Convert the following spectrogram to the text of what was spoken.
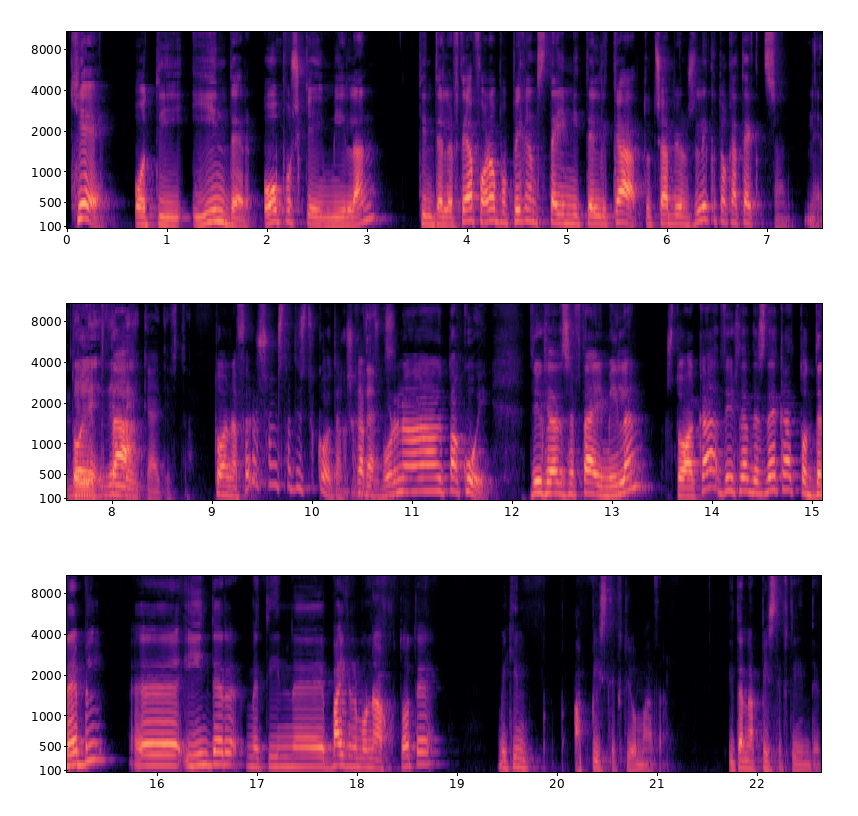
Και ότι η Ίντερ, όπως και η Μίλαν, την τελευταία φορά που πήγαν στα ημιτελικά του Champions League το κατέκτησαν. Ναι, το δεν, λέει, 7 δεν λέει κάτι αυτό. Το αναφέρω σαν στατιστικό. Εντάξει, κάποιος μπορεί να το ακούει. 2007 η Μίλαν στο ΟΑΚΑ, 2010 το treble ε, η Ίντερ με την ε, Bayern Μονάχου. Τότε με εκείνη απίστευτη ομάδα. Ήταν απίστευτη η Ίντερ.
